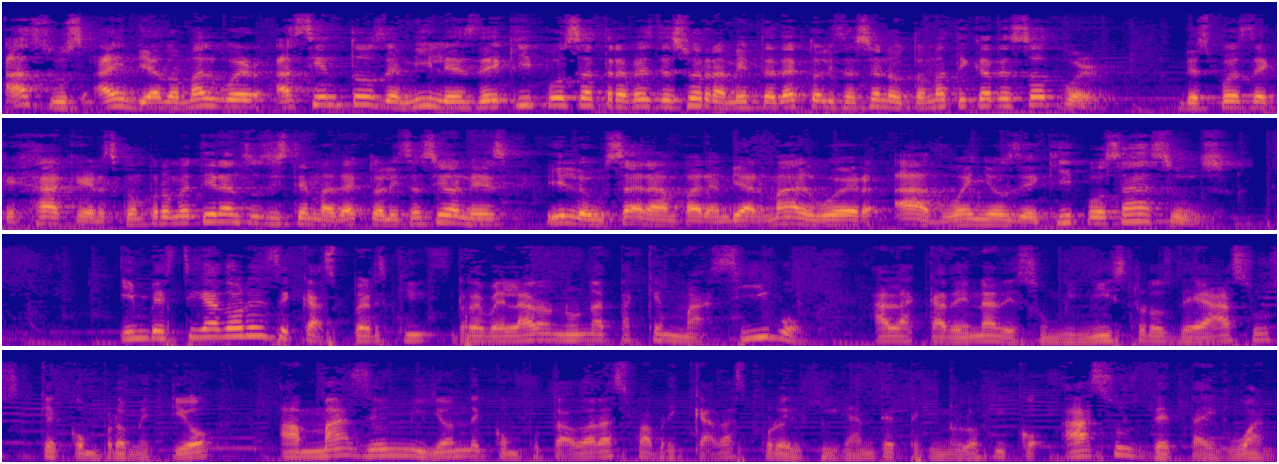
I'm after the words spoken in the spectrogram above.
Asus ha enviado malware a cientos de miles de equipos a través de su herramienta de actualización automática de software, después de que hackers comprometieran su sistema de actualizaciones y lo usaran para enviar malware a dueños de equipos Asus. Investigadores de Kaspersky revelaron un ataque masivo a la cadena de suministros de Asus que comprometió a más de un millón de computadoras fabricadas por el gigante tecnológico Asus de Taiwán.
